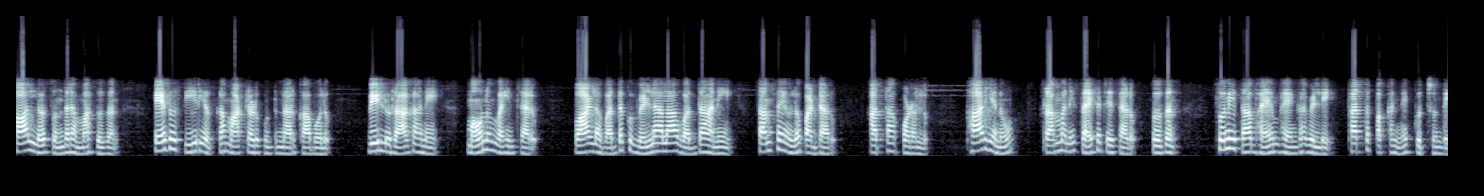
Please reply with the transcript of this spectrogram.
హాల్లో సుందరమ్మ సుజన్ ఏదో సీరియస్గా మాట్లాడుకుంటున్నారు కాబోలు. వీళ్ళు రాగానే మౌనం వహించారు. వాళ్ళ వద్దకు వెళ్ళాలా వద్దా అని సంశయంలో పడ్డారు అత్తా కోడళ్ళు. భార్యను రమ్మని సైగ చేశాడు సుజన్. సునీత భయం భయంగా వెళ్ళి భర్త పక్కనే కూర్చుంది.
